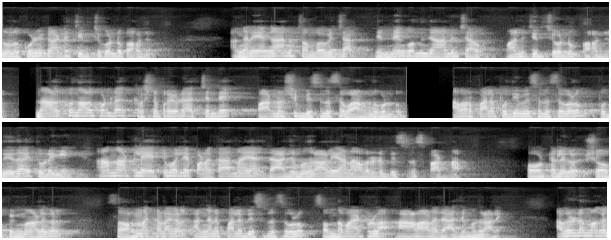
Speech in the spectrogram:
നുണക്കുഴി കാട്ടി ചിരിച്ചുകൊണ്ട് പറഞ്ഞു അങ്ങനെയെങ്ങാനും സംഭവിച്ചാൽ നിന്നെയും കൊന്ന് ഞാനും ചാവും മനു ചിരിച്ചുകൊണ്ടും പറഞ്ഞു. നാൾക്കു നാൾ കൊണ്ട് കൃഷ്ണപ്രയുടെ അച്ഛന്റെ പാർട്ണർഷിപ്പ് ബിസിനസ് വളർന്നുകൊണ്ടു അവർ പല പുതിയ ബിസിനസ്സുകളും പുതിയതായി തുടങ്ങി. ആ നാട്ടിലെ ഏറ്റവും വലിയ പണക്കാരനായ രാജമുതലാളിയാണ് അവരുടെ ബിസിനസ് പാർട്ട്ണർ ഹോട്ടലുകൾ ഷോപ്പിംഗ് മാളുകൾ സ്വർണക്കടകൾ അങ്ങനെ പല ബിസിനസ്സുകളും സ്വന്തമായിട്ടുള്ള ആളാണ് രാജമുതലാളി. അവരുടെ മകൾ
